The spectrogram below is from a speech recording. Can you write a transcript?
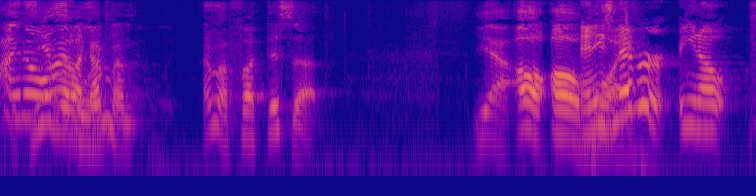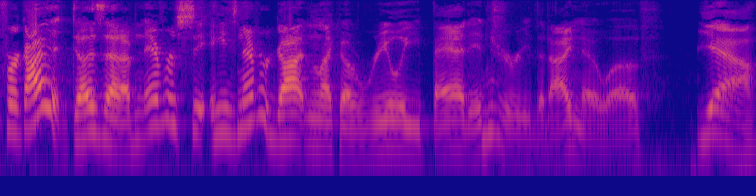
i know he ever I like, would. I'm gonna, I'm gonna fuck this up. Yeah oh oh And he's never, you know, for a guy that does that, I've never seen. He's never gotten like a really bad injury that I know of. Yeah,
